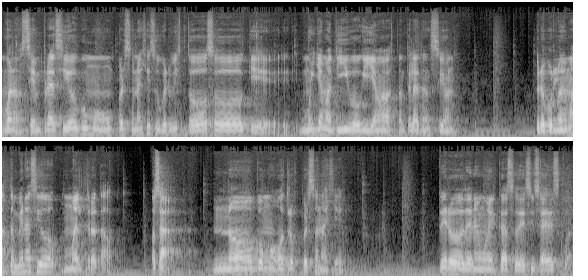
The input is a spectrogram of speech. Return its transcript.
bueno, siempre ha sido como un personaje súper vistoso, que muy llamativo, que llama bastante la atención, pero por lo demás también ha sido maltratado. O sea, no como otros personajes, pero tenemos el caso de Suicide Squad.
